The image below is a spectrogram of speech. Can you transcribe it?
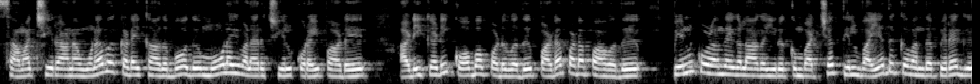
சமச்சீரான உணவு கிடைக்காத போது மூளை வளர்ச்சியில் குறைபாடு. அடிக்கடி கோபப்படுவது படபடப்பாவது பெண் குழந்தைகளாக இருக்கும் பட்சத்தில் வயதுக்கு வந்த பிறகு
